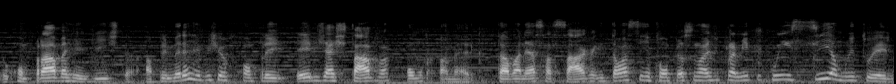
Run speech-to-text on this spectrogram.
eu comprava a revista. A primeira revista que eu comprei, ele já estava como Capitão América. Tava nessa saga. Então, assim, foi um personagem pra mim que eu conhecia muito ele.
